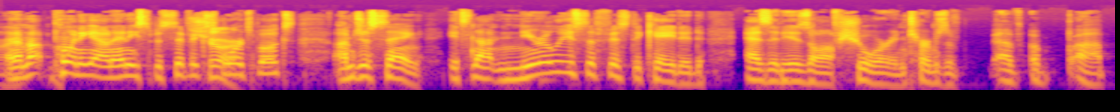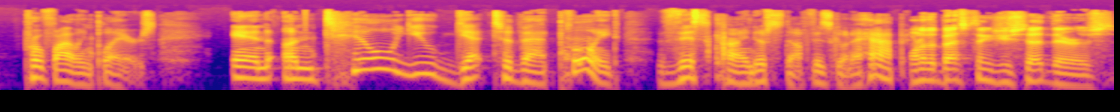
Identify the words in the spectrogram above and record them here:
And I'm not pointing out any specific Sure. sports books. I'm just saying it's not nearly as sophisticated as it is offshore in terms of, of, of uh, profiling players. And until you get to that point, this kind of stuff is going to happen. one of the best things you said there is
